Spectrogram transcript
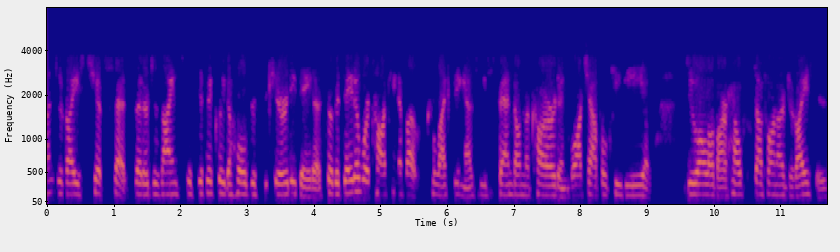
on-device chipsets that are designed specifically to hold the security data. So the data we're talking about collecting as we spend on the card and watch Apple TV and do all of our health stuff on our devices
